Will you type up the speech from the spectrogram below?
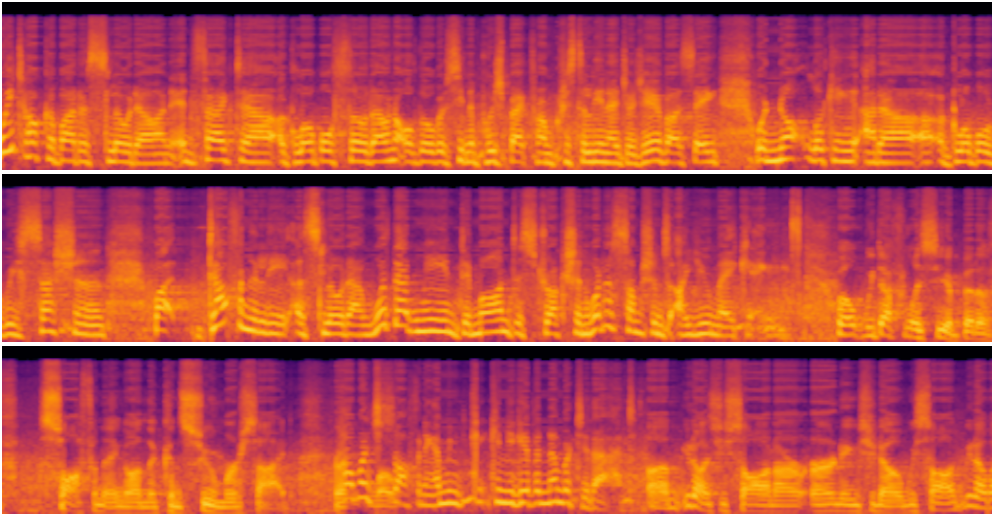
We talk about a slowdown. In fact, uh, a global slowdown. Although we've seen a pushback from Kristalina Georgieva saying we're not looking at a, a global recession, but definitely a slowdown. Would that mean demand destruction? What assumptions are you making? Well, we definitely see a bit of softening on the consumer side. Right? How much Low. softening? I mean, can you give a number to that? Um, you know, as you saw in our earnings, you know, we saw, you know,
